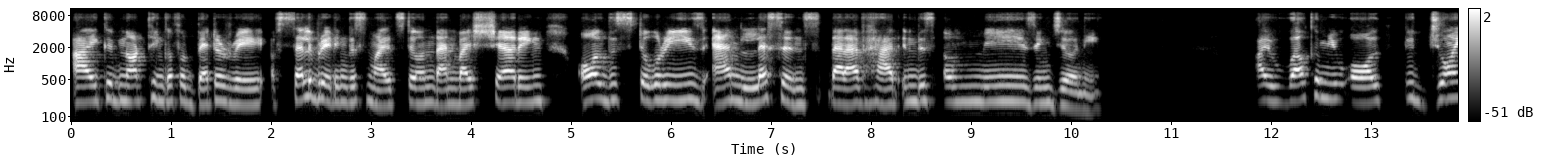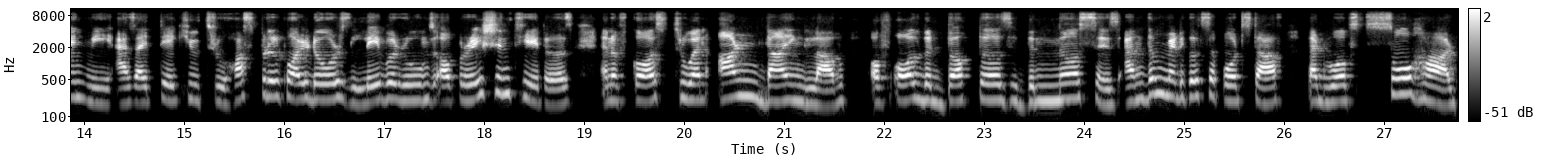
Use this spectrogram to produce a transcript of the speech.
I could not think of a better way of celebrating this milestone than by sharing all the stories and lessons that I've had in this amazing journey. I welcome you all to join me as I take you through hospital corridors, labor rooms, operation theaters, and of course, through an undying love of all the doctors, the nurses, and the medical support staff that works so hard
